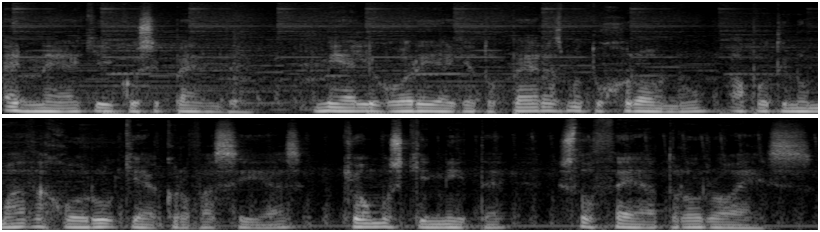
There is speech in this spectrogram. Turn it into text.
9 και 25. Μια λιγορία για το πέρασμα του χρόνου από την ομάδα χορού και ακροβασίας και όμως κινείται στο Θέατρο Ροές.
